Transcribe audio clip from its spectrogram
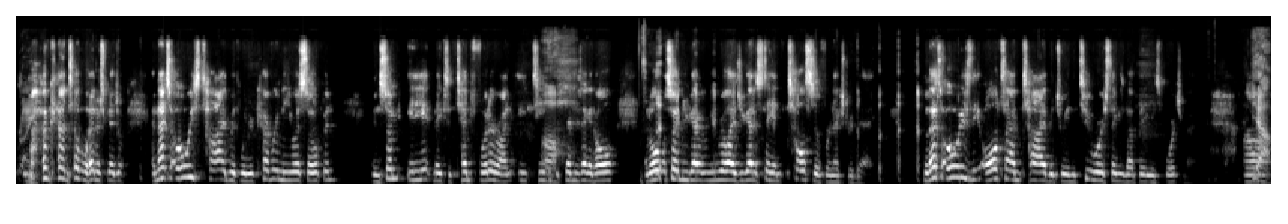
Right. I've got a doubleheader schedule, and that's always tied with when you're covering the U.S. Open, and some idiot makes a 10 footer on 18 Oh. to 70 second hole, and all of a sudden you got you realize you got to stay in Tulsa for an extra day. So that's always the all-time tie between the two worst things about being a sportsman. Uh, Yeah.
